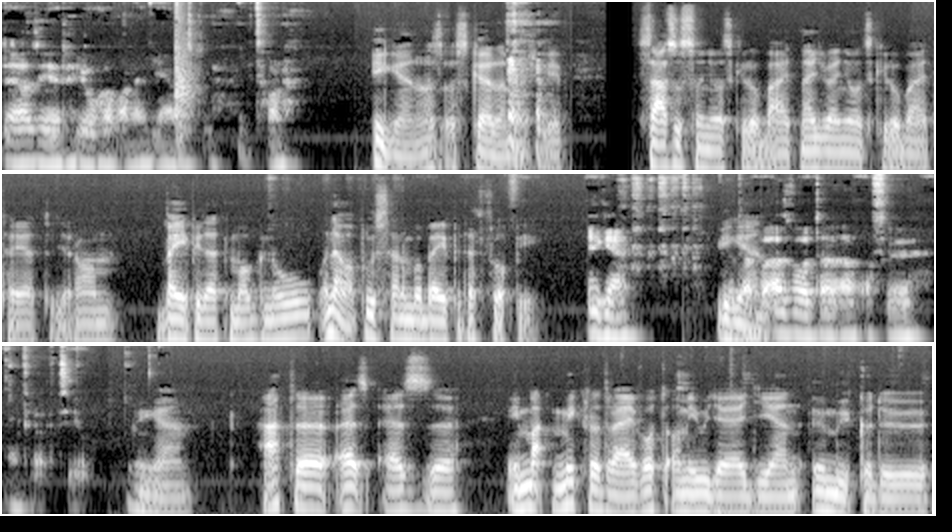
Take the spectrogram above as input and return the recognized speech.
de azért jó, ha van egy ilyen itthon. Igen, az, az kellemes gép. 128 KB, 48 KB helyett ugye RAM, beépített magnó, nem a plusz 3 beépített floppy. Igen. Igen. Az volt a, a fő interakció. Igen. Hát ez, ez én Microdrive-ot, ami ugye egy ilyen önműködő,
